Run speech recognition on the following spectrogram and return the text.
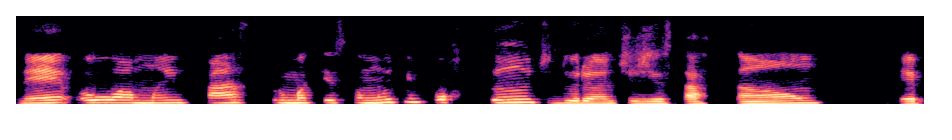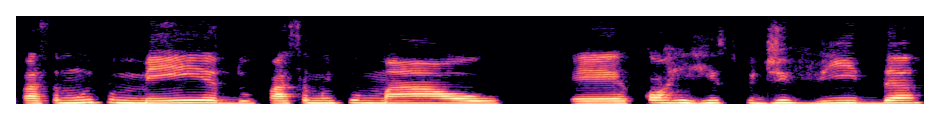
né? Ou a mãe passa por uma questão muito importante durante a gestação, é, passa muito medo, passa muito mal, é, corre risco de vida.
